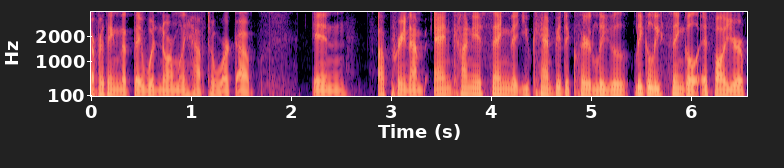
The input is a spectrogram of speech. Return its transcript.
everything that they would normally have to work out in a prenup. And Kanye is saying that you can't be declared legal, legally single if all your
